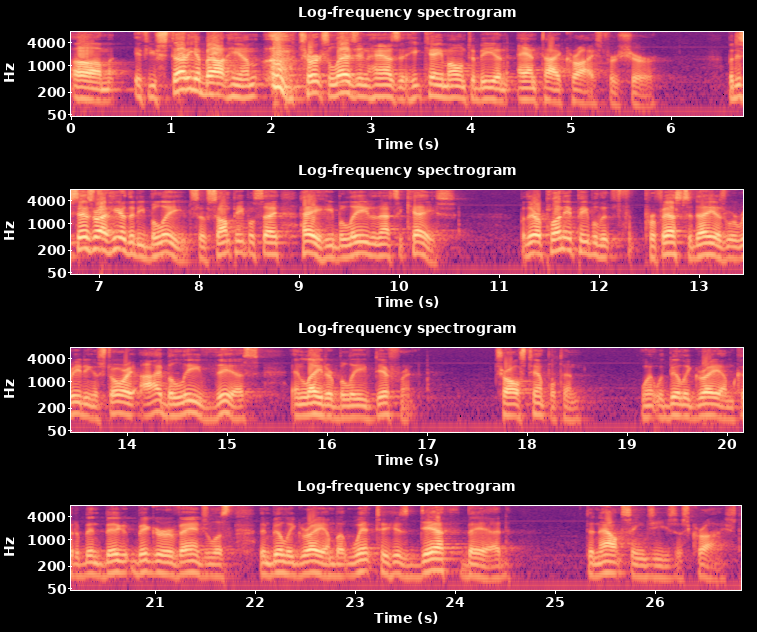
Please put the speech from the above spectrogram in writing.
Um, if you study about him, church legend has that he came on to be an antichrist for sure. But it says right here that he believed. So some people say, hey, he believed and that's the case. But there are plenty of people that profess today, as we're reading a story, I believe this, and later believe different. Charles Templeton went with Billy Graham, could have been big, bigger evangelist than Billy Graham, but went to his deathbed denouncing Jesus Christ.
